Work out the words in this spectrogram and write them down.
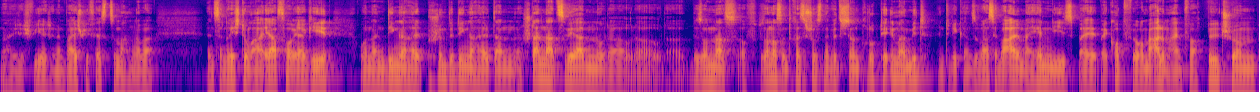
natürlich schwierig an einem Beispiel festzumachen, aber wenn es dann Richtung AR, VR geht und dann Dinge halt, bestimmte Dinge halt dann Standards werden oder, oder, oder besonders auf besonderes Interesse stoßen, dann wird sich so ein Produkt ja immer mitentwickeln. So war es ja bei allem, bei Handys, bei, bei Kopfhörern, bei allem einfach, Bildschirmen,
